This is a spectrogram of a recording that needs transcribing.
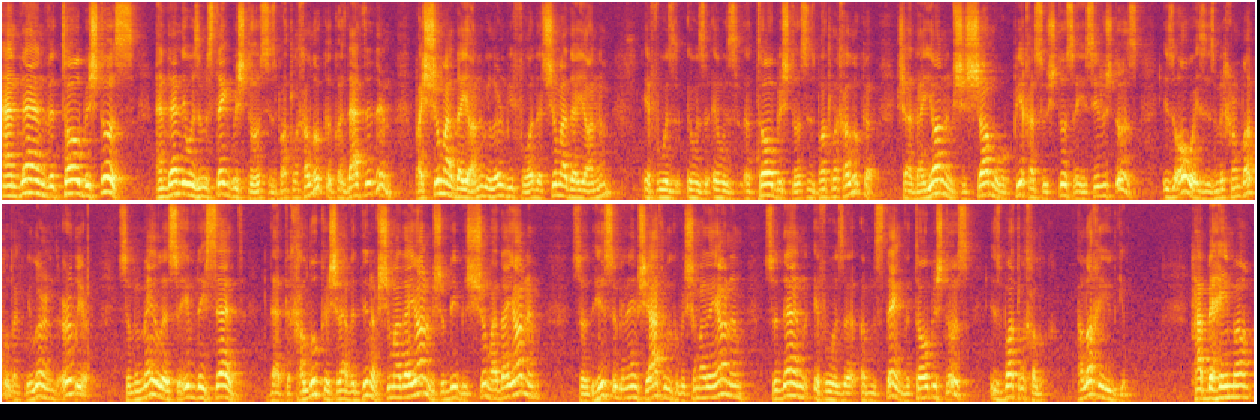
And then v'to b'shtus, and then there was a mistake b'shtus, is batal chalukah, because that's the din. By shum hadayonim, we learned before that shum hadayonim, if it was it was it was a tov b'shtus is bot lechaluka. Shadayonim shishamu pichas ushtus ayisir ushtus is always is michram bottle like we learned earlier. So b'meila, so if they said that the chaluka should have a din of shum adayonim should be b'shum adayonim, so his should be named shiachluka b'shum adayonim. So then, if it was a, a mistake, the tov b'shtus is bot lechaluka. Halacha yudgim. Ha-behema,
